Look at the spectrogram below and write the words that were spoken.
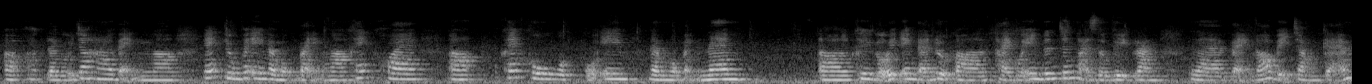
uh, đã gửi cho hai bạn uh, khác chung với em và một bạn uh, khác khoa uh, khác khu vực của em là một bạn nam uh, khi gửi em đã được uh, thầy của em đến chính lại sự việc rằng là bạn đó bị trầm cảm.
